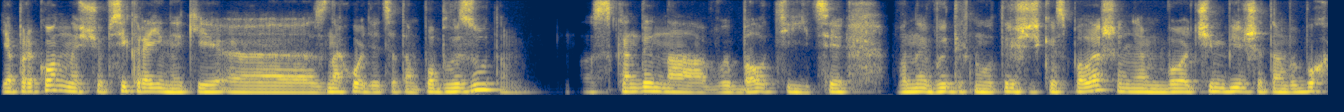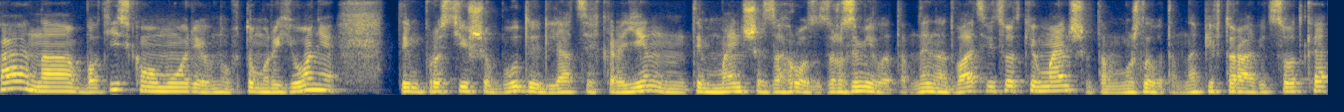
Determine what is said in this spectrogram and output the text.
я переконаний, що всі країни, які е, знаходяться там поблизу, там скандинави, балтійці, вони видихнули трішечки з полегшенням, бо чим більше там вибухає на Балтійському морі, ну в тому регіоні, тим простіше буде для цих країн, тим менше загрози. Зрозуміло, там не на 20% менше, там можливо там на 1,5%,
